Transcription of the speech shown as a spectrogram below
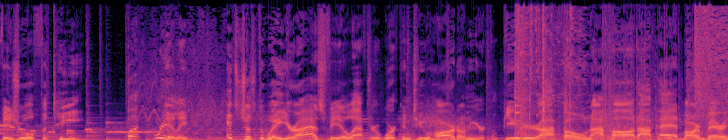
visual fatigue. But really, it's just the way your eyes feel after working too hard on your computer, iPhone, iPod, iPad, Barnberry.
